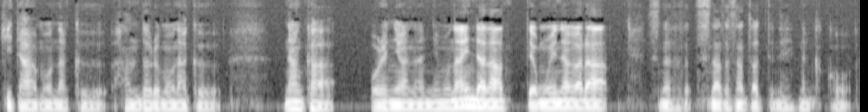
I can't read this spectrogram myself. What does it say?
ギターもなく、ハンドルもなく、なんか俺には何にもないんだなって思いながら、砂田砂田さんと会ってね、なんかこう、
